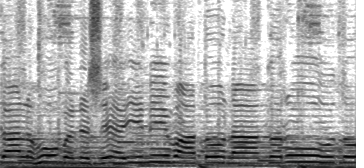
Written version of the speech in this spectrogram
કાલ હું બનશે, એની વાતો ના કરું તો.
